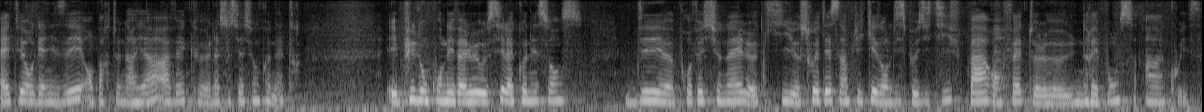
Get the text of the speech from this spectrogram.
a été organisée en partenariat avec l'association Connaître. Et puis donc on évaluait aussi la connaissance des professionnels qui souhaitaient s'impliquer dans le dispositif par en fait une réponse à un quiz.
